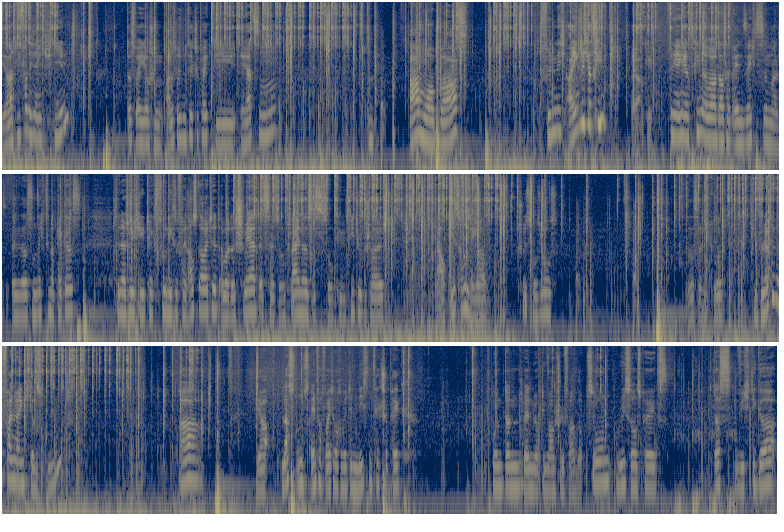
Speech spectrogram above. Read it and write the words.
Ja, die fand ich eigentlich clean das war hier auch schon alles bei diesem Texture Pack. Die Herzen Armor Bars finde ich eigentlich ganz clean. Ja, okay. Finde ich eigentlich ganz clean, aber da es halt ein 16 mal äh, das ein 16er Pack ist, sind natürlich die Texturen nicht so fein ausgearbeitet, aber das Schwert ist halt so ein kleines, ist so PvP-typisch halt. Ja, okay, sorry, Digga. Tschüss, ich muss los. Das war nicht cool. Die Blöcke gefallen mir eigentlich ganz gut. Ah. Ja, lasst uns einfach weitermachen mit dem nächsten Texture Pack. Und dann werden wir auch die Warmspielphase Option, Resource Packs. Das wichtiger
